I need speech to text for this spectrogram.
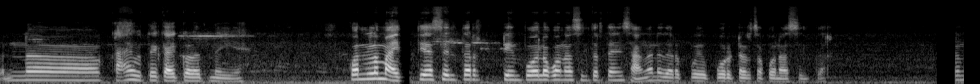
पण काय होतंय काय कळत नाही आहे कोणाला माहिती असेल तर टेम्पोवाला कोण असेल तर त्यांनी सांगा ना जरा पो पोर्टरचा कोण असेल तर. पण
